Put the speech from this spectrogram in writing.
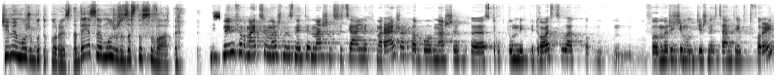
Чим я можу бути корисна? Де я себе можу застосувати? Всю інформацію можна знайти в наших соціальних мережах або в наших е, структурних підрозділах в мережі молодіжних центрів твори,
